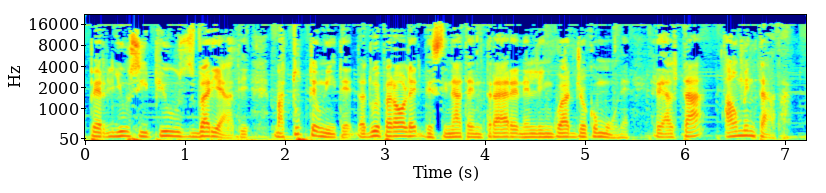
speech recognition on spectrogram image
per gli usi più svariati, ma tutte unite da due parole destinate a entrare nel linguaggio comune, realtà aumentata.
